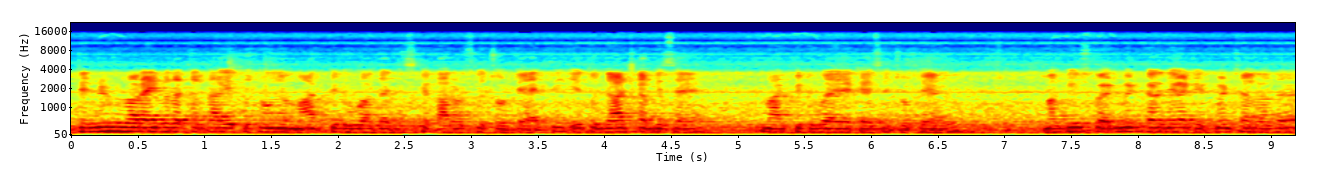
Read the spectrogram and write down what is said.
अटेंडेंट द्वारा ये पता चलता है कि कुछ लोगों में मारपीट हुआ था, जिसके कारण उसको चोटें आई थी। ये तो जाँच का विषय है, मारपीट हुआ है कैसे चोटें आई। बाकी उसको एडमिट कर दिया ट्रीटमेंट चल रहा था।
